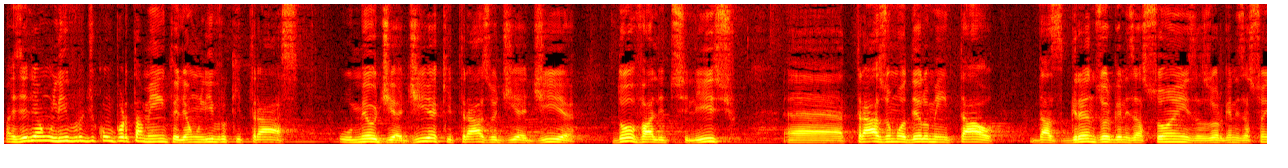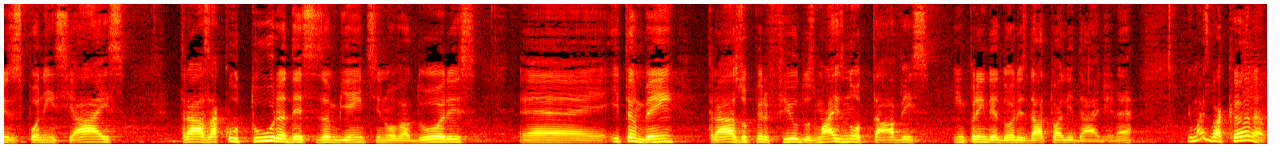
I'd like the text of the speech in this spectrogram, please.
mas ele é um livro de comportamento, ele é um livro que traz o meu dia a dia, que traz o dia a dia do Vale do Silício, é, traz o modelo mental das grandes organizações, as organizações exponenciais, traz a cultura desses ambientes inovadores é, e também traz o perfil dos mais notáveis empreendedores da atualidade. Né? E o mais bacana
